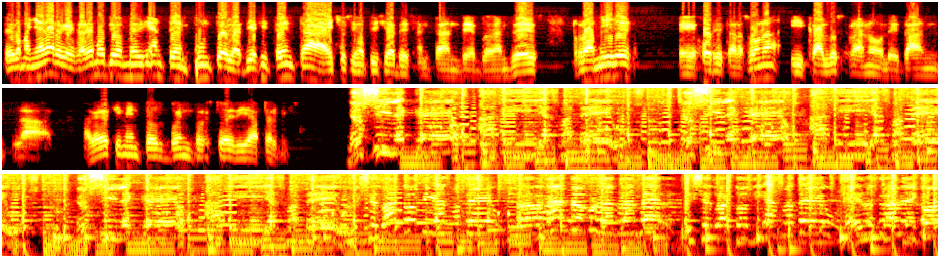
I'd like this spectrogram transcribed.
pero mañana regresaremos Dios mediante en punto de las 10 y 30 a Hechos y Noticias de Santander. Don Andrés Ramírez, eh, Jorge Tarazona y Carlos Serrano le dan la Agradecimientos, buen resto de día, permiso. Yo sí le creo a Díaz Mateus, yo sí le creo a Díaz Mateus, yo sí le creo a Díaz Mateus, Luis Eduardo Díaz Mateus, trabajando por Santander, Luis Eduardo Díaz Mateus, es nuestra mejor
